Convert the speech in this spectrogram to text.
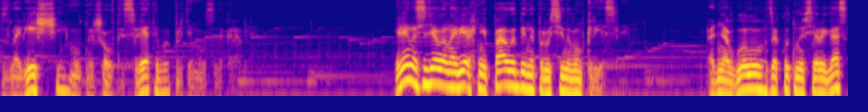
зловещий, мутно-желтый след его протянулся до корабля. Елена сидела на верхней палубе на парусиновом кресле. Подняв голову, закутанную в серый газ,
